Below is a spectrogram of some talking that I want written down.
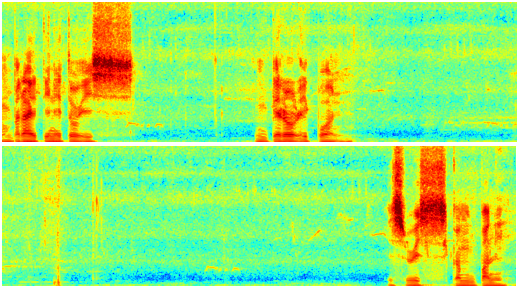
Ang variety nito is Emperor F1. Swiss company.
